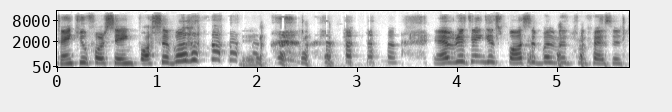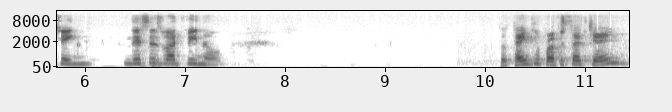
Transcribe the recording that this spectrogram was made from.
thank you for saying possible. Everything is possible with Professor Ching. This is what we know. So thank you, Professor Ching,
